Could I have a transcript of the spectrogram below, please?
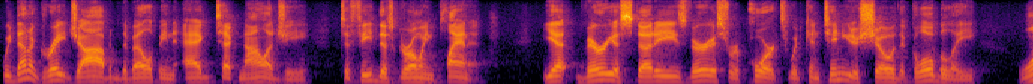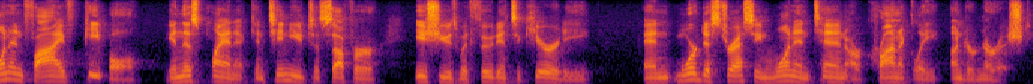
we've done a great job in developing ag technology to feed this growing planet. Yet, various studies, various reports would continue to show that globally, one in five people in this planet continue to suffer issues with food insecurity, and more distressing, one in 10 are chronically undernourished.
